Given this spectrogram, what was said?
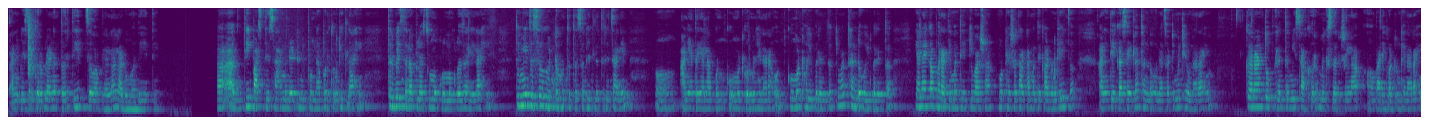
आणि बेसन करपल्यानंतर तीच चव आपल्याला लाडूमध्ये येते. अगदी पाच ते सहा मिनिट मी पुन्हा परतून घेतलं आहे. तर बेसन आपलं असं मोकळं मोकळं झालेलं आहे. तुम्ही जसं घट्ट होतं तसं घेतलं तरी चालेल. आणि आता याला आपण कोमट करून घेणार आहोत. कोमट होईपर्यंत किंवा थंड होईपर्यंत याला एका परातीमध्ये किंवा अशा मोठ्याशा ताटामध्ये काढून घ्यायचं आणि ते एका साईडला थंड होण्यासाठी मी ठेवणार आहे. कारण तोपर्यंत मी साखर मिक्सरला बारीक वाटून घेणार आहे.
